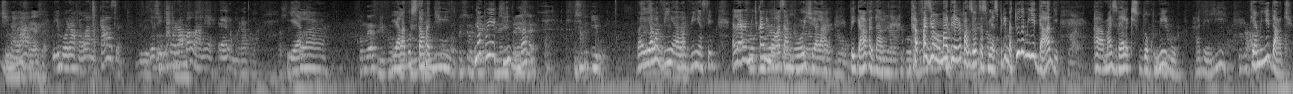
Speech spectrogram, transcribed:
tinha lá. empresa. Ele morava lá na casa e a gente morava lá, né? Ela morava lá. E ela. Como é, Felipe? E ela gostava de- Não, põe aqui, empresa dá. Executivo. Daí ela vinha, ela vinha sempre. Ela era muito carinhosa à noite, ela pegava, da, da- fazia uma madeira para as outras minhas primas, tudo a minha idade. A mais velha que estudou comigo, a Nelly, tem a minha idade.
